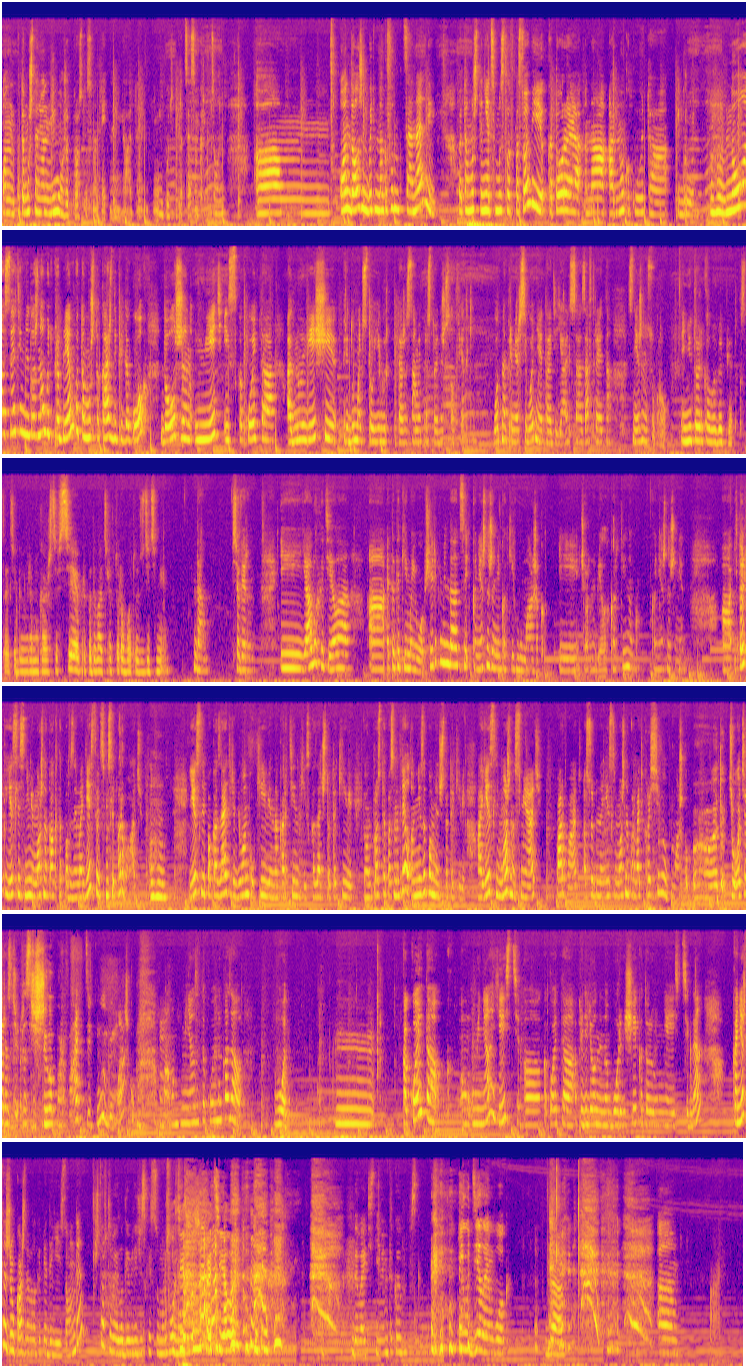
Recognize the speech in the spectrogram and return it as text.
Он, потому что он не может просто смотреть на нее, это не будет процессом коррекционным. Ам, Он должен быть многофункциональный, потому что нет смысла в пособии, которое на одну какую-то игру. Мгм. Но с этим не должно быть проблем, потому что каждый педагог должен уметь из какой-то одной вещи придумать 100 игр, даже самой простой, даже салфетки. Вот, например, сегодня это одеяльце, а завтра это снежный сугроб. И не только логопед, кстати говоря, мне кажется, все преподаватели, кто работают с детьми. Да, все верно. И я бы хотела, а, это такие мои общие рекомендации, конечно же, никаких бумажек и черно-белых картинок, конечно же, нет. А, и только если с ними можно как-то повзаимодействовать, в смысле порвать. Если показать ребенку киви на картинке и сказать, что это киви, и он просто посмотрел, он не запомнит, что это киви. А если можно смять, порвать, особенно если можно порвать красивую бумажку. «А, Это тетя разре- разрешила порвать цветную бумажку. Мама меня за такое наказала. Вот. Какой-то э, у меня есть э, какой-то определенный набор вещей, которые у меня есть всегда. Конечно же, у каждого логопеда есть зонды. Что в твоей логопедической сумочке? Вот я тоже хотела. Давайте снимем такой выпуск. И уделаем влог. Да.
